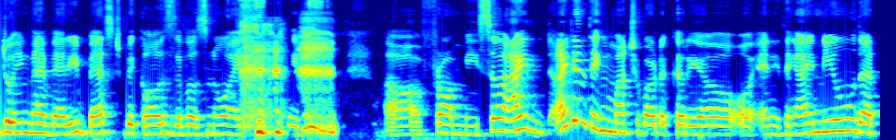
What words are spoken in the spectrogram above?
doing my very best because there was no expectation uh, from me. So I I didn't think much about a career or anything. I knew that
